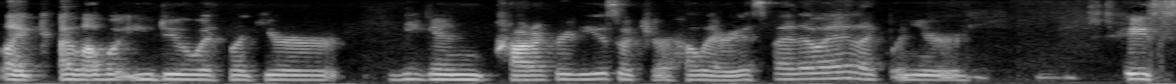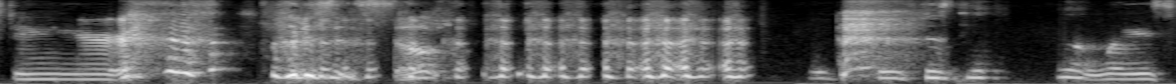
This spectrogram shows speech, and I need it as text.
like I love what you do with like your vegan product reviews, which are hilarious by the way. Like when you're tasting your what is it silk. There's just different ways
